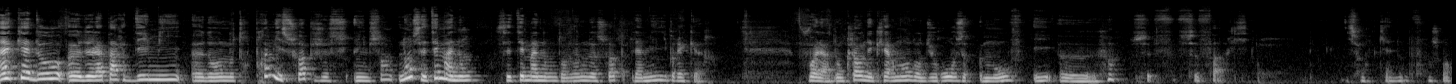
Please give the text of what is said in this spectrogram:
Un cadeau de la part d'Amy dans notre premier swap, il me semble. Non, c'était Manon. C'était Manon dans un de nos swaps, la mini breaker. Voilà, donc là on est clairement dans du rose mauve et euh, ce, phare ici. Ils sont canons, franchement.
